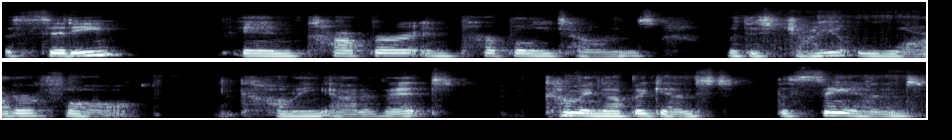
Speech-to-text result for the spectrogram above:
the city in copper and purpley tones with this giant waterfall coming out of it, coming up against the sand,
